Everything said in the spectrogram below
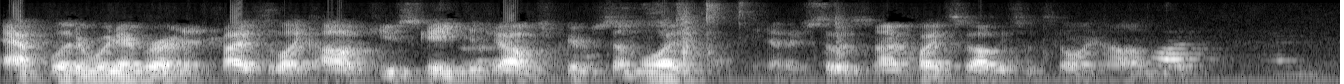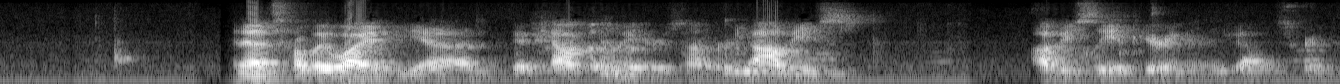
applet or whatever, and it tries to like obfuscate the JavaScript somewhat, you know, so it's not quite so obvious what's going on. And that's probably why the uh, the calculator is not very obvious, obviously appearing in the JavaScript.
